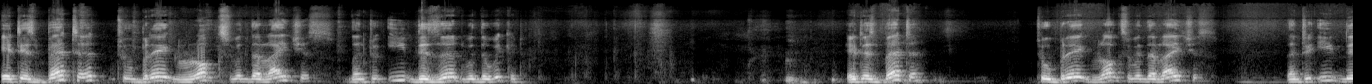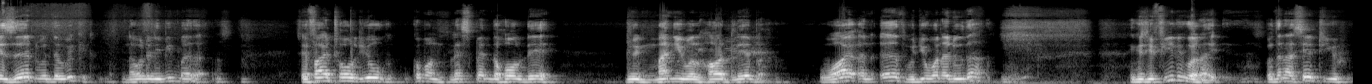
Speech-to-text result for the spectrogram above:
It is better to break rocks with the righteous than to eat dessert with the wicked. It is better to break rocks with the righteous than to eat dessert with the wicked. Now, what did he mean by that? So, if I told you, come on, let's spend the whole day doing manual hard labor, why on earth would you want to do that? Because you're feeling alright. But then I say to you,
